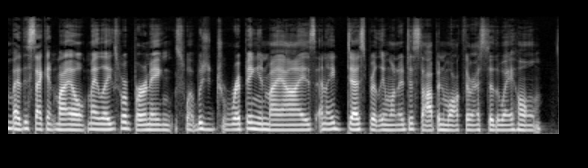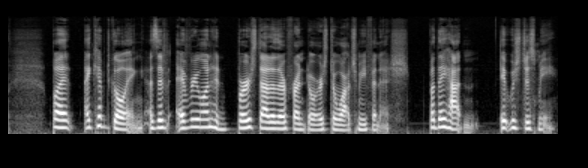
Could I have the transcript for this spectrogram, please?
By the second mile, my legs were burning, sweat was dripping in my eyes, and I desperately wanted to stop and walk the rest of the way home. But I kept going, as if everyone had burst out of their front doors to watch me finish. But they hadn't. It was just me.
